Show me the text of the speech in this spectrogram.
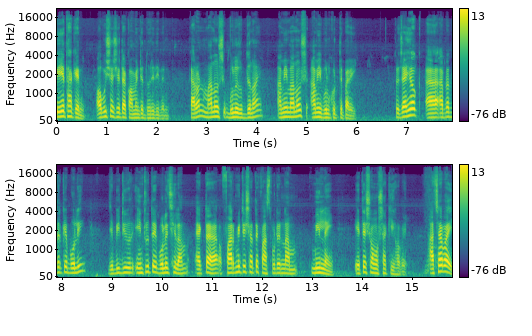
পেয়ে থাকেন, অবশ্যই সেটা কমেন্টে ধরে দিবেন। কারণ মানুষ ভুলের ঊর্ধ্বে নয়, আমি মানুষ, আমি ভুল করতে পারি। তো যাই হোক আপনাদেরকে বলি যে ভিডিওর ইন্ট্রুতে বলেছিলাম, একটা ফার্মিটের সাথে ফাস্টফুডের নাম মিল নেই, এতে সমস্যা কি হবে? আচ্ছা ভাই,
